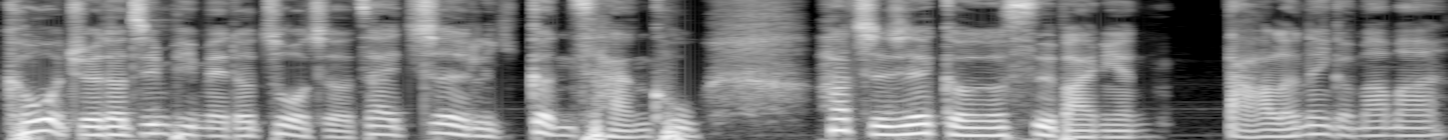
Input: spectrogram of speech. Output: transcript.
可我觉得《金瓶梅》的作者在这里更残酷，他直接隔了四百年打了那个妈妈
